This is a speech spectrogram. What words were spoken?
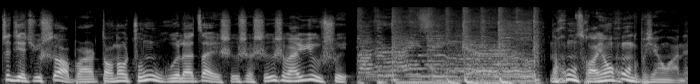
直接去上班，等到中午回来再收拾，收拾完又睡。那混苍蝇混的不行啊呢。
